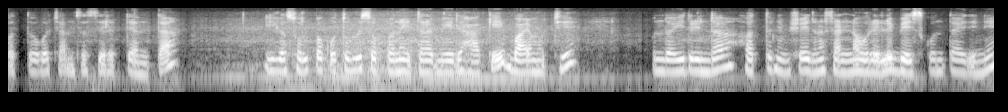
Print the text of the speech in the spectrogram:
ಕತ್ತೋಗೋ ಚಾನ್ಸಸ್ ಇರುತ್ತೆ ಅಂತ. ಈಗ ಸ್ವಲ್ಪ ಕೊತ್ತಂಬರಿ ಸೊಪ್ಪನ್ನು ಈ ಥರ ಮೇಲೆ ಹಾಕಿ ಬಾಯಿ ಮುಚ್ಚಿ ಒಂದು ಐದರಿಂದ ಹತ್ತು ನಿಮಿಷ ಇದನ್ನು ಸಣ್ಣ ಉರಿಯಲ್ಲಿ ಬೇಯಿಸ್ಕೊತಾ ಇದ್ದೀನಿ.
